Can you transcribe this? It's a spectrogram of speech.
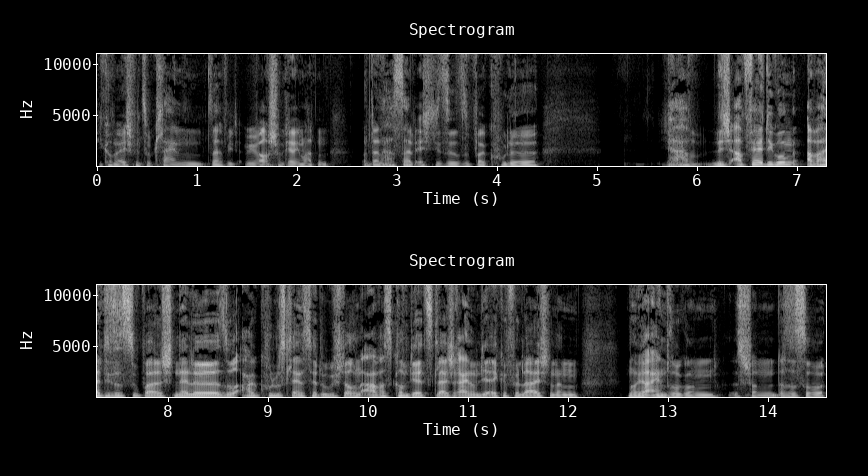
die kommen echt mit so kleinen Sachen, wie, wie wir auch schon gerade eben hatten. Und dann hast du halt echt diese super coole, ja, nicht Abfertigung, aber halt dieses super schnelle, so, ah, cooles kleines Tattoo gestochen, ah, was kommt jetzt gleich rein um die Ecke vielleicht und dann neuer Eindruck und ist schon, das ist so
